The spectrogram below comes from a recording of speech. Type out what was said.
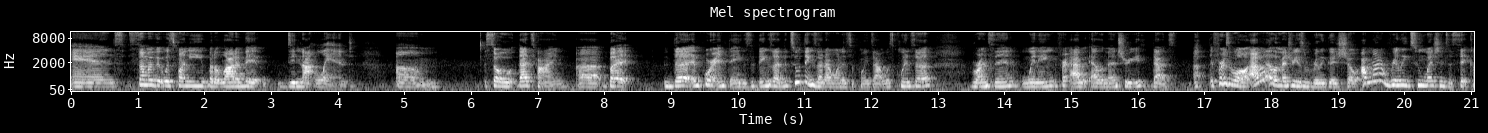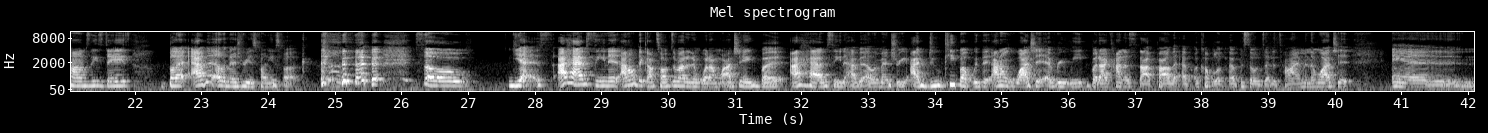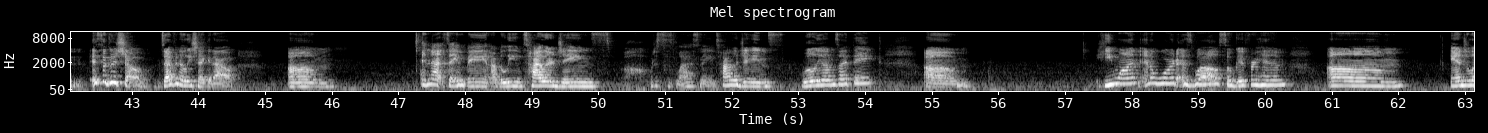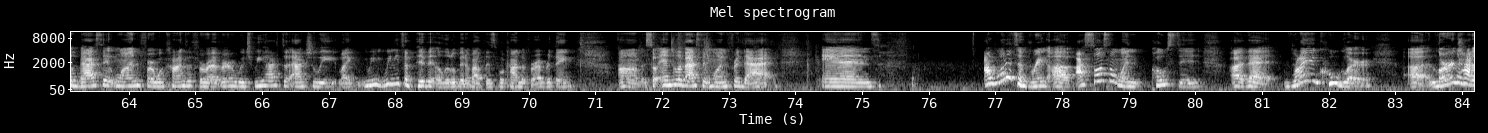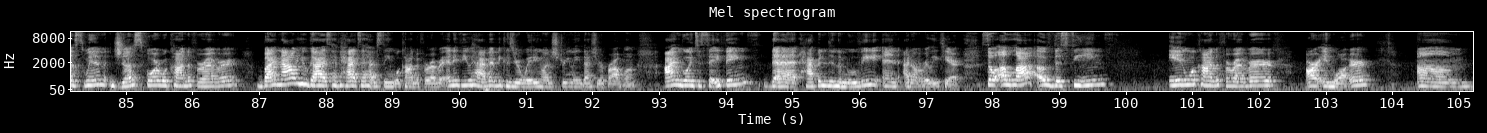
and some of it was funny, but a lot of it did not land. Um, so that's fine. Uh, but the important things, the things that the two things that I wanted to point out was Quinta Brunson winning for Abbott Elementary. That's uh, first of all, Abbott Elementary is a really good show. I'm not really too much into sitcoms these days, but Abbott Elementary is funny as fuck. so, yes, I have seen it. I don't think I've talked about it in what I'm watching, but I have seen Abbott Elementary. I do keep up with it. I don't watch it every week, but I kind of stockpile a couple of episodes at a time and then watch it. And it's a good show. Definitely check it out. Um, in that same vein, I believe Tyler James, oh, what is his last name? Tyler James Williams, I think. Um, he won an award as well, so good for him. Um, Angela Bassett won for Wakanda Forever, which we have to actually like we we need to pivot a little bit about this Wakanda Forever thing. Um, so Angela Bassett won for that, and I wanted to bring up. I saw someone posted uh, that Ryan Coogler uh, learned how to swim just for Wakanda Forever. By now, you guys have had to have seen Wakanda Forever. And if you haven't because you're waiting on streaming, that's your problem. I'm going to say things that happened in the movie and I don't really care. So, a lot of the scenes in Wakanda Forever are in water. Um,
